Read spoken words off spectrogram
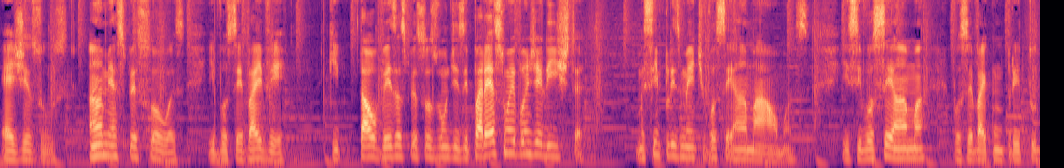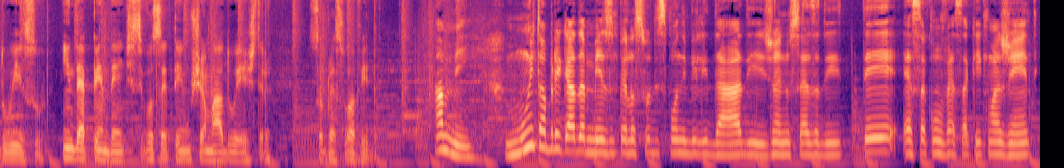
é Jesus. Ame as pessoas e você vai ver que talvez as pessoas vão dizer, parece um evangelista, mas simplesmente você ama almas. E se você ama, você vai cumprir tudo isso, independente se você tem um chamado extra sobre a sua vida. Amém. Muito obrigada mesmo pela sua disponibilidade, Jânio César, de ter essa conversa aqui com a gente.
